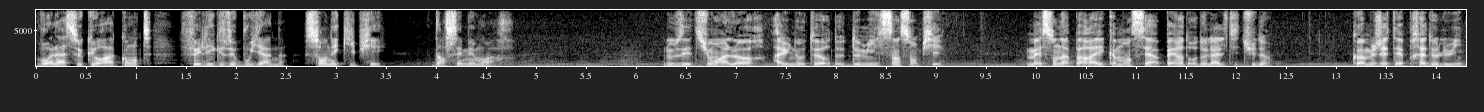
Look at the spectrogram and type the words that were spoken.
Voilà ce que raconte Félix de Bouillane, son équipier, dans ses mémoires. Nous étions alors à une hauteur de 2500 pieds. Mais son appareil commençait à perdre de l'altitude. Comme j'étais près de lui,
